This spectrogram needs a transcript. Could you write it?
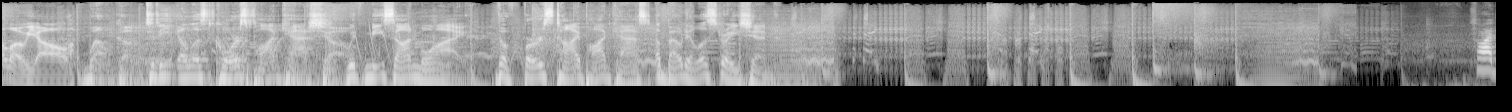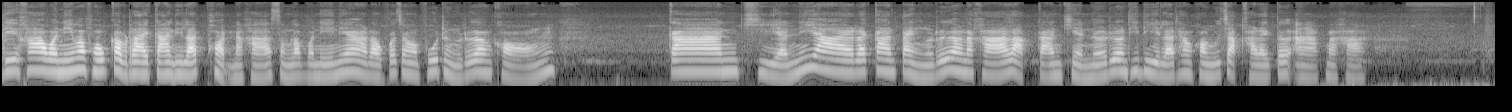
Hello, y'all. Welcome to the Illust Course Podcast Show with Misan Moai, the first Thai podcast about illustration. สวัสดีค่ะ วันนี้มาพบกับรายการ Illust Pod นะคะสำหรับวันนี้เนี่ยเราก็จะมาพูดถึงเรื่องของการเขียนนิยายและการแต่งเรื่องนะคะ หลักการเขียนเนื้อเรื่องที่ดีและทำความรู้จัก character arc นะคะ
